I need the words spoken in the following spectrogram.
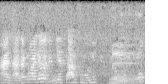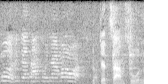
ไอ้ถ่ายดังน้อยเด้อที่เจ็ดสามศูนย์เมทุกมือที่เจ็ดสามศูนย์ยางมารอดสิบเจ็ดสามศูนย์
